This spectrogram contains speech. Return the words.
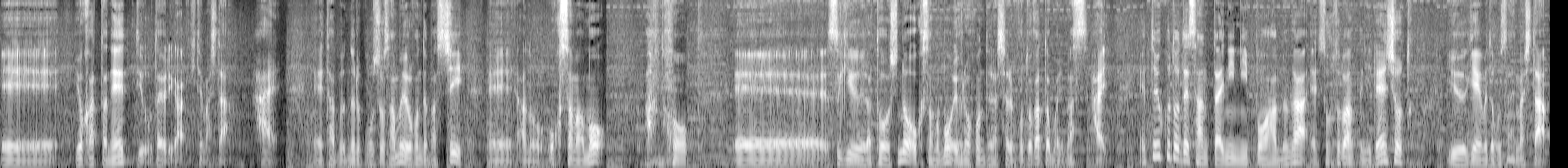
えー、よかったねっていうお便りが来てました。はい、えー、多分ヌルポーショさんも喜んでますし、えー、あの奥様もあのえー、杉浦投手の奥様も喜んでらっしゃることかと思います。はいえということで3対2日本ハムがソフトバンクに連勝というゲームでございました。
